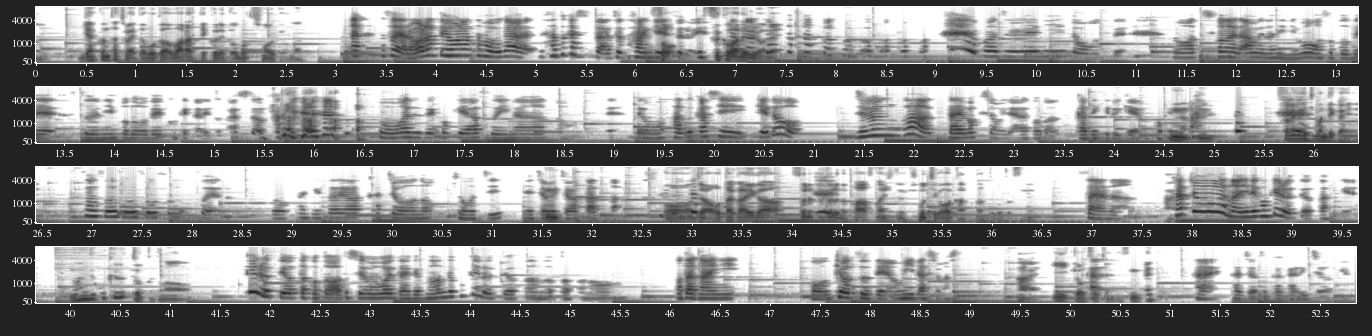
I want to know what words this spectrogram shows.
うん。逆の立場やったら僕は笑ってくれと思ってしまうけどな。あ、そうやろ、笑ってもらった方が、恥ずかしさはちょっと半減する。救われるよね。そうそうそうそう。真面目にと思って。もう私この間雨の日にも外で普通に歩道でこけたりとかしとったけど、もうマジでこけやすいなと思って。でも恥ずかしいけど、自分は大爆笑みたいなことができるけん、こけうんたら。うん。それが一番でかいね。そうそうそうそうそう、そうやな。そう。だけどそれは課長の気持ち、めちゃめちゃ分かった。おーじゃあお互いがそれぞれのパーソナリティの気持ちが分かったってことですね。そうやな。はい課長は何でこけるって言ったっけ？なんでこけるって言ったかな？こけるって言ったことは私覚えてないけど、なんでこけるって言ったんだったかな？お互いに、こう、共通点を見出しました。はい。いい共通点ですね。はい。課長と係長に。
